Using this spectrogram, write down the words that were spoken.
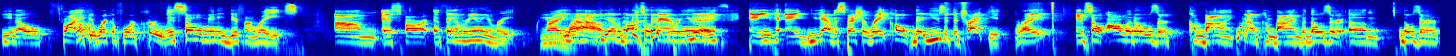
you know, flying, if oh. you're working for a crew, it's so many different rates. Um, as far a family reunion rate, right? You know how Wow. if you ever gone to a family reunion Yes. and you and you have a special rate code, they use it to track it, right? And so all of those are combined. Well, not combined, but those are um, those are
